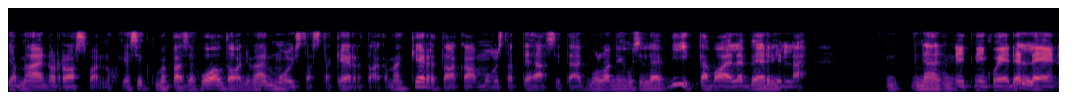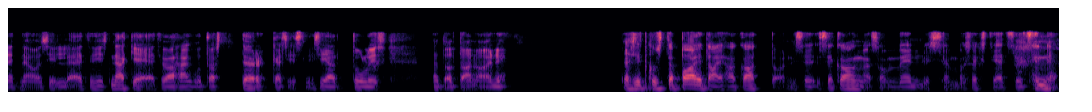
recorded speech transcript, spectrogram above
ja mä en ole rasvannut. Ja sitten kun mä pääsen huoltoon, niin mä en muista sitä kertaakaan. Mä en kertaakaan muista tehdä sitä, että mulla on niin kuin silleen viittävaille verillä nännit niin kuin edelleen, että ne on silleen, että niistä näkee, että vähän kuin tuosta törkkäsis, niin sieltä tulisi. Ja tota noin, niin ja sitten kun sitä paitaa ihan katsoo, niin se, se kangas on mennyt semmoiseksi, että se sinne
